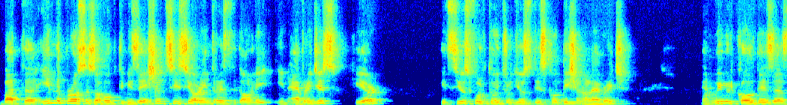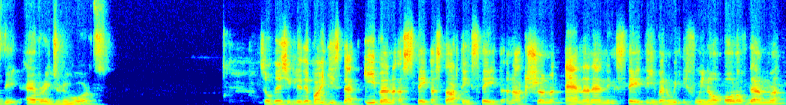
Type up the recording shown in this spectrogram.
but uh, in the process of optimization, since you are interested only in averages here, it's useful to introduce this conditional average and we will call this as the average rewards. So basically the point is that given a state, a starting state, an action and an ending state, even if we know all of them,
